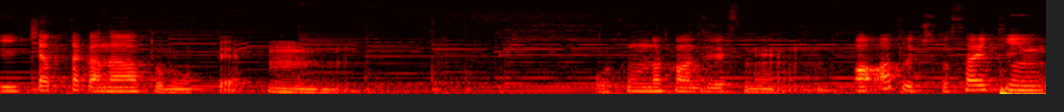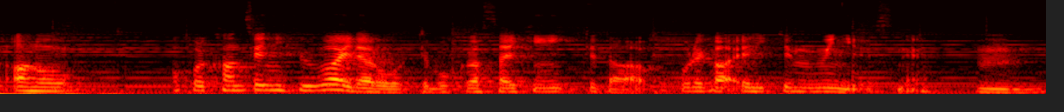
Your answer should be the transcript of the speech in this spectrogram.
聞いちゃったかなと思って。うん。そんな感じですね。ああとちょっと最近、あの、これ完全に不具合だろうって僕が最近言ってた、これが ATEM mini ですね。うん。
